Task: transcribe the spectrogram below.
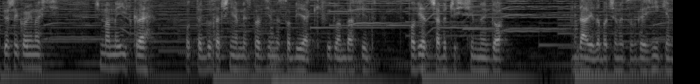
w pierwszej kolejności, czy mamy iskrę. Od tego zaczniemy, sprawdzimy sobie jak wygląda filtr powietrza, wyczyścimy go. Dalej zobaczymy co z gaźnikiem.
